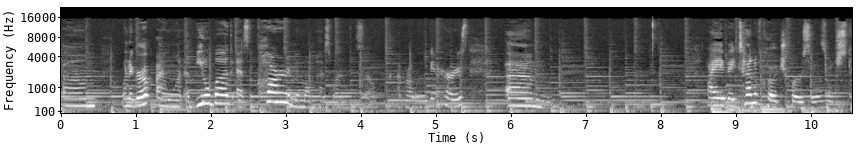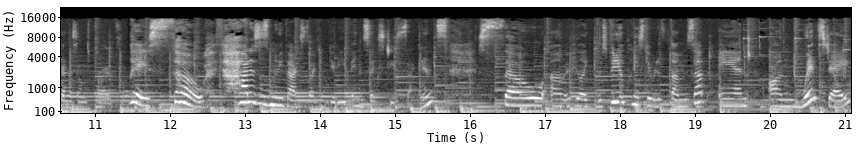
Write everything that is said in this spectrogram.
Um, when I grow up, I want a beetle bug as a car, and my mom has one, so I probably will get hers. Um, I have a ton of Coach purses, which kind of sounds prideful. Okay, so that is as many facts as I can give you in 60 seconds. So um, if you like this video, please give it a thumbs up. And on Wednesday,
